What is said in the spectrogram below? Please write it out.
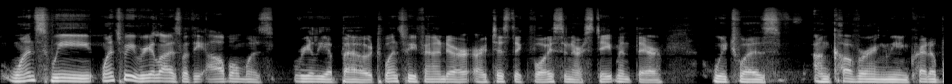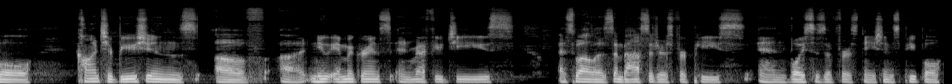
once we once we realized what the album was really about, once we found our artistic voice and our statement there, which was uncovering the incredible contributions of uh, new immigrants and refugees, as well as ambassadors for peace and voices of First Nations people,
